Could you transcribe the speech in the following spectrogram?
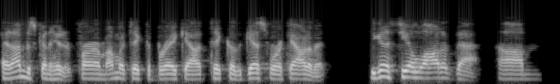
and I'm just going to hit it firm. I'm going to take the break out, take the guesswork out of it. You're going to see a lot of that. Um,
